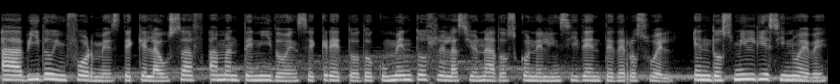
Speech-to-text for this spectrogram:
ha habido informes de que la USAF ha mantenido en secreto documentos relacionados con el incidente de Roswell. En 2019,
